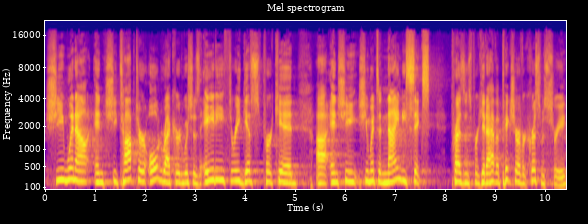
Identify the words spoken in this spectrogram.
she went out and she topped her old record, which was 83 gifts per kid. Uh, and she, she went to 96 presents per kid. I have a picture of her Christmas tree.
